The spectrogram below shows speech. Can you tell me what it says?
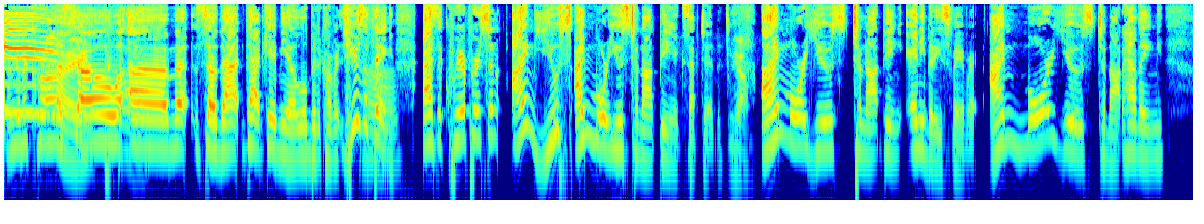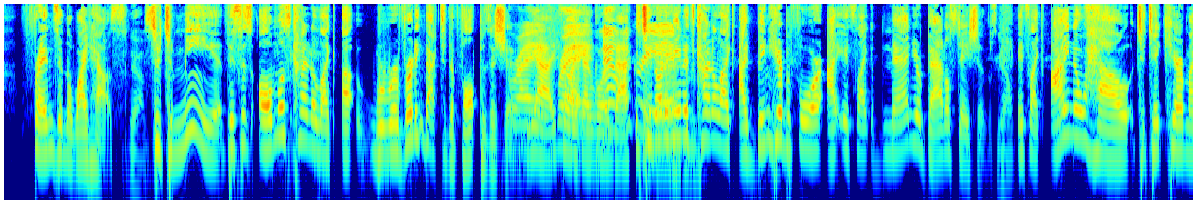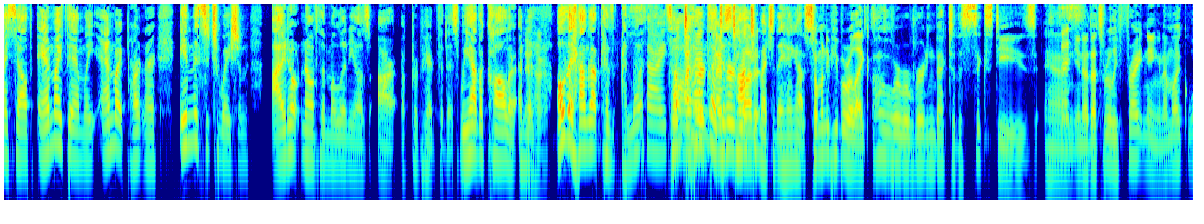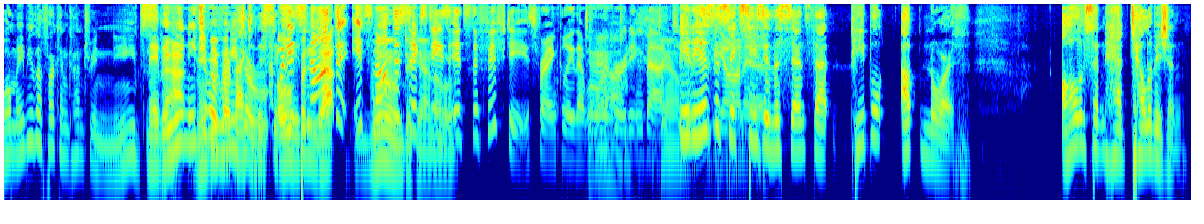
I'm gonna cry. so, um, so that that gave me a little bit of confidence. Here's the Uh. thing: as a queer person, I'm used. I'm more used to not being accepted. Yeah. I'm more used to not being anybody's favorite. I'm more used to not having friends in the White House. Yeah. So to me, this is almost kind of like uh, we're reverting back to default position. Right. Yeah, I feel like. I'm going No, back to Do you know what I mean? It's kind of like I've been here before. I it's like man your battle stations. Yeah. It's like I know how to take care of myself and my family and my partner in this situation. I don't know if the millennials are uh, prepared for this. We have a caller. and- hung up. oh, they hung up because I love. Sorry, Sometimes Well, I heard- I just heard talk too of- much and they hang up. So many people were like, "Oh, we're reverting back to the '60s," and This- you know that's really frightening. And I'm like, "Well, maybe the fucking country needs Maybe that. we need to revert need back to to the 60s. But it's not that the it's not the wound again a sixties. It's the fifties, frankly, that we're reverting back Damn. to. It to the 60s honest. in the sense that people up north all of a sudden had television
